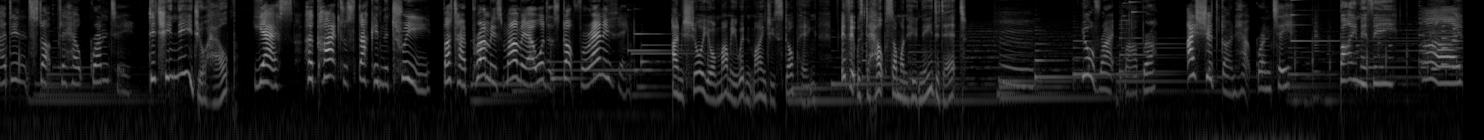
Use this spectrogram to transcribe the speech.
I didn't stop to help Grunty. Did she need your help? Yes, her kite was stuck in the tree, but I promised Mummy I wouldn't stop for anything. I'm sure your mummy wouldn't mind you stopping if it was to help someone who needed it. Hmm. You're right, Barbara. I should go and help Grunty. Bye, Miffy. Bye.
